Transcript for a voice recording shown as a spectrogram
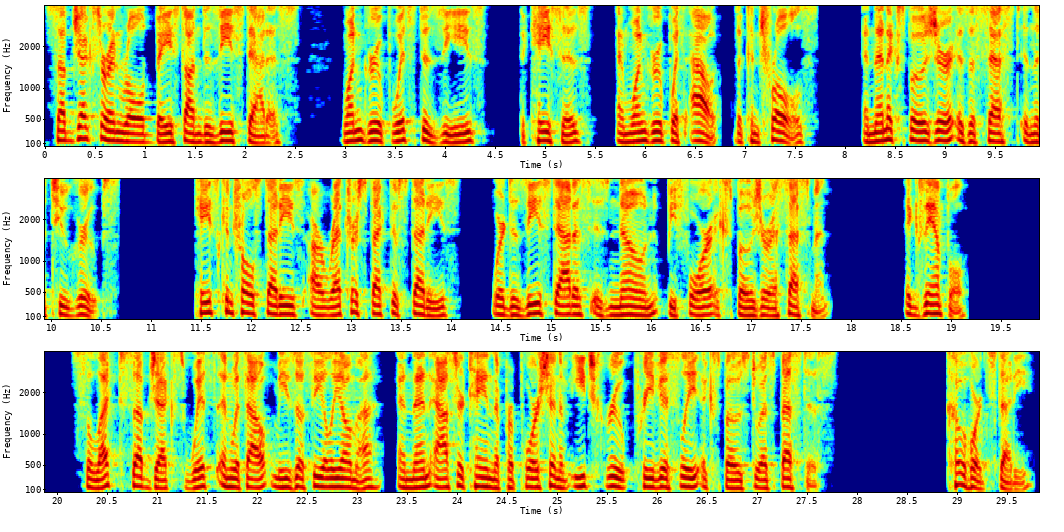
Subjects are enrolled based on disease status, one group with disease, the cases, and one group without, the controls, and then exposure is assessed in the two groups. Case control studies are retrospective studies where disease status is known before exposure assessment. Example Select subjects with and without mesothelioma and then ascertain the proportion of each group previously exposed to asbestos. Cohort study.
